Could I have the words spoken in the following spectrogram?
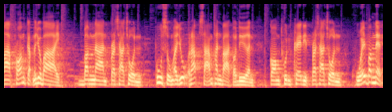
มาพร้อมกับนโยบาย บำนาญประชาชน ผู้สูงอายุรับ 3,000 บาทต่อเดือน กองทุนเครดิตประชาชน หวยบำเหน็จ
